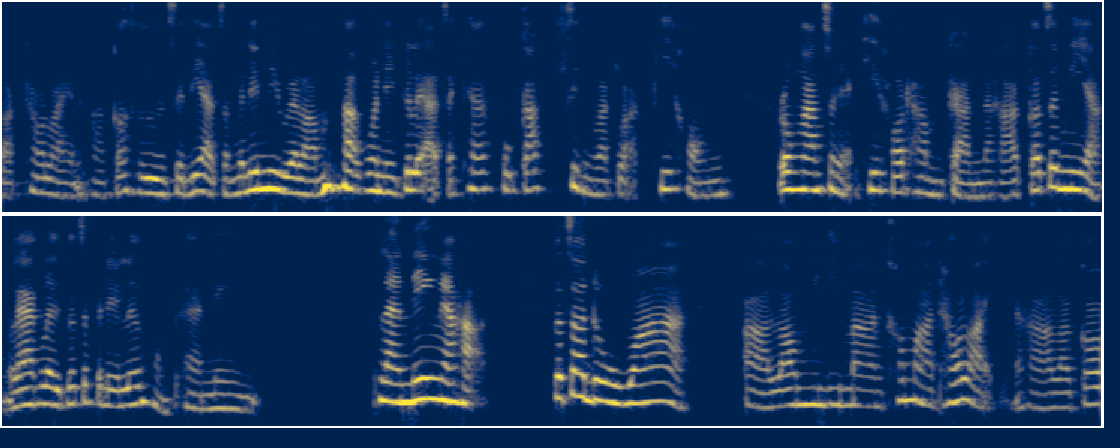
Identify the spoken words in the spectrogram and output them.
สักเท่าไหร่นะคะ ก็คือเจนนี่อาจจะไม่ได้มีเวลามากวันนี้ก็เลยอาจจะแค่โฟกัสสิ่งหลัก ๆ ที่ของ โรงงานส่วนใหญ่ที่เขาทำกันนะคะ ก็จะมีอย่างแรกเลยก็จะเป็นในเรื่องของ planning planning เนี่ยค่ะ ก็จะดูว่าเรามีดีมานเข้ามาเท่าไหร่นะคะ แล้วก็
